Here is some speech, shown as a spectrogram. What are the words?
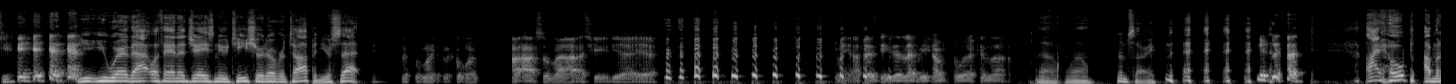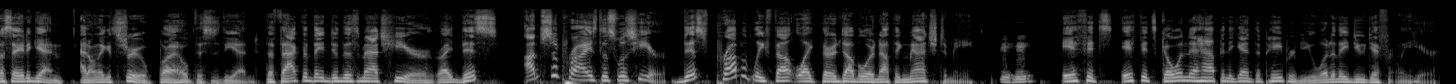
You, you wear that with Anna Jay's new T-shirt over top, and you're set. Look at my look at my fat ass and my attitude. Yeah, yeah. Mate, I don't think they'd let me come to work in that. Oh well, I'm sorry. I hope I'm gonna say it again. I don't think it's true, but I hope this is the end. The fact that they did this match here, right? This I'm surprised this was here. This probably felt like their double or nothing match to me. hmm If it's if it's going to happen again at the pay per view, what do they do differently here?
